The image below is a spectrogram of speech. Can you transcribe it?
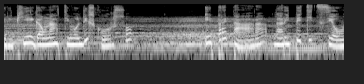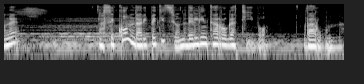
Piega un attimo il discorso e prepara la ripetizione, la seconda ripetizione dell'interrogativo. Varum.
